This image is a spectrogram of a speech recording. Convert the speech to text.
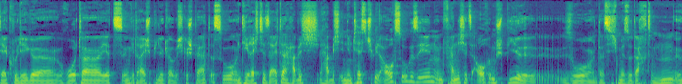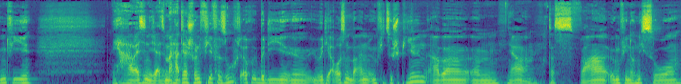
der Kollege Rother jetzt irgendwie drei Spiele, glaube ich, gesperrt ist so. Und die rechte Seite habe ich, habe ich in dem Testspiel auch so gesehen und fand ich jetzt auch im Spiel so, dass ich mir so dachte, hm, irgendwie ja, weiß ich nicht. Also man hat ja schon viel versucht, auch über die äh, über die Außenbahn irgendwie zu spielen, aber ähm, ja, das war irgendwie noch nicht so,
